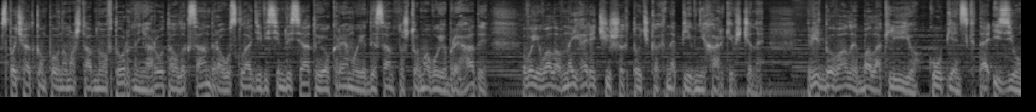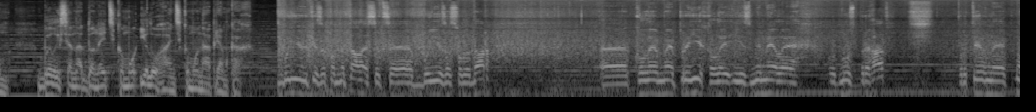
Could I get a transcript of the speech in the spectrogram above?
З початком повномасштабного вторгнення рота Олександра у складі 80-ї окремої десантно-штурмової бригади воювала в найгарячіших точках на півдні Харківщини. Відбивали Балаклію, Куп'янськ та Ізюм, билися на Донецькому і Луганському напрямках. Бої, які запам'яталися, це бої за Солидар. Е, Коли ми приїхали і змінили одну з бригад, противник ну,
